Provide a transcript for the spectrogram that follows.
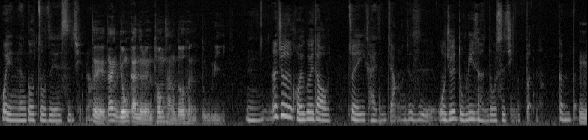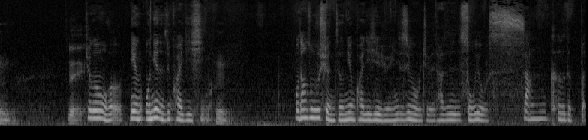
会能够做这些事情啊。对，但勇敢的人通常都很独立。嗯，那就是回归到最一开始讲，就是我觉得独立是很多事情的本根本。嗯，对，就跟我念我念的是会计系嘛。嗯。我当初选择念会计系的原因，就是因为我觉得它是所有商科的本。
